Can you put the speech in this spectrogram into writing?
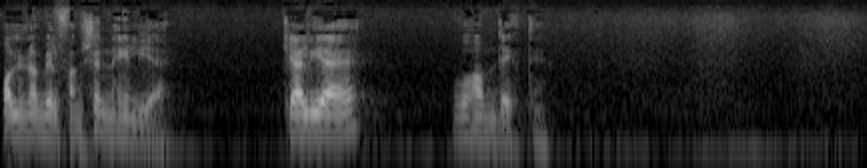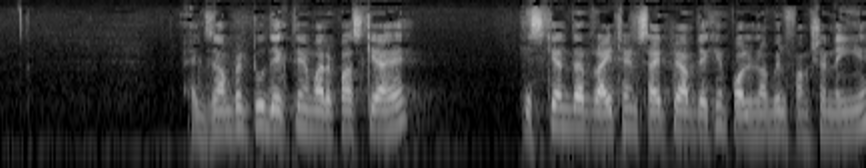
polynomial function نہیں لیا ہے کیا لیا ہے وہ ہم دیکھتے ہیں ایگزامپل ٹو دیکھتے ہیں ہمارے پاس کیا ہے اس کے اندر رائٹ ہینڈ سائڈ پہ آپ دیکھیں پالینومیل فنکشن نہیں ہے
